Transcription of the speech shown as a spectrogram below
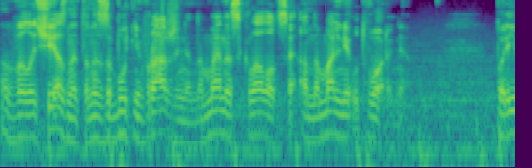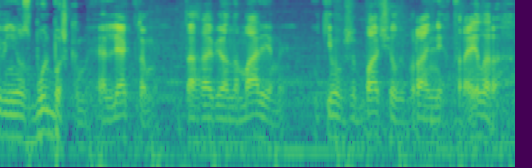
Величезне та незабутні враження на мене склало це аномальні утворення. Порівняно з бульбашками, електрами та гравіаномаліями, які ми вже бачили в ранніх трейлерах,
